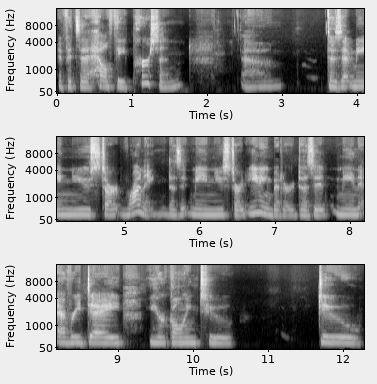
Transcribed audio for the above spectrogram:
if it's a healthy person, um, does that mean you start running? Does it mean you start eating better? Does it mean every day you're going to do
